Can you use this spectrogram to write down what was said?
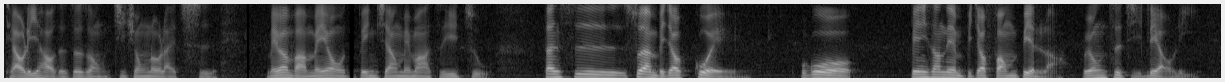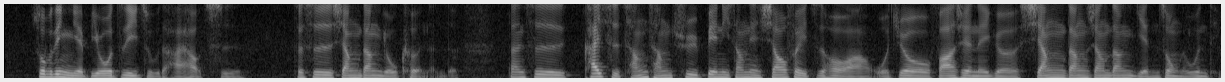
调理好的这种鸡胸肉来吃，没办法，没有冰箱，没办法自己煮。但是虽然比较贵，不过便利商店比较方便啦，不用自己料理，说不定也比我自己煮的还好吃，这是相当有可能的。但是开始常常去便利商店消费之后啊，我就发现了一个相当相当严重的问题，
